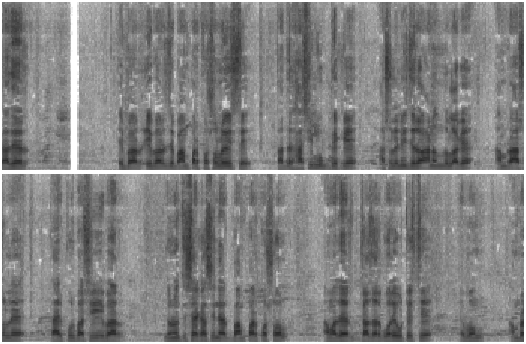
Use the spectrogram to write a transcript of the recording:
তাদের এবার এবার যে বাম্পার ফসল হয়েছে, তাদের হাসি মুখ দেখে আসলে নিজেরও আনন্দ লাগে। আমরা আসলে তার তারপুরবাসী এবার জননেত্রী শেখ হাসিনার বাম্পার ফসল আমাদের যাজার গড়ে উঠেছে এবং আমরা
